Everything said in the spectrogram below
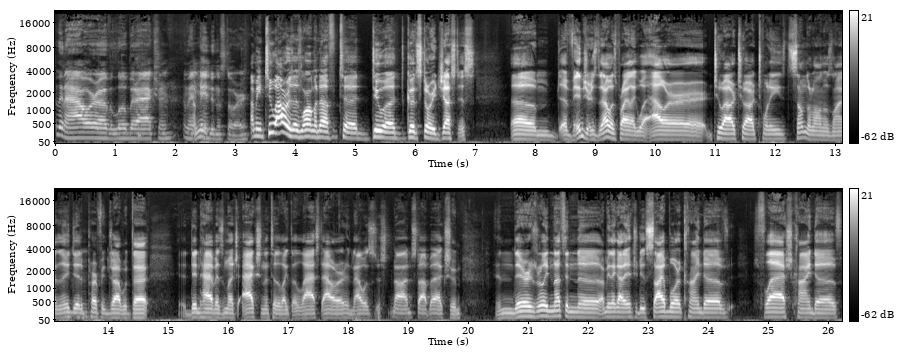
and then an hour of a little bit of action, and then I mean- ending the story. I mean, two hours is long enough to do a good story justice. Um, Avengers, that was probably like what hour, two hour, two hour twenty, something along those lines, and they did a perfect job with that. It didn't have as much action until like the last hour, and that was just non-stop action. And there's really nothing. Uh, I mean, they got to introduce Cyborg, kind of, Flash, kind of,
